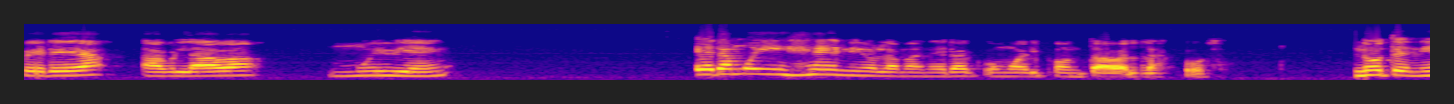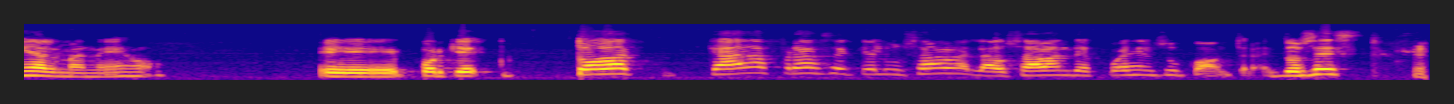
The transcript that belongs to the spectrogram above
Perea hablaba muy bien, era muy ingenio la manera como él contaba las cosas. No tenía el manejo, eh, porque toda, cada frase que él usaba la usaban después en su contra. Entonces,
